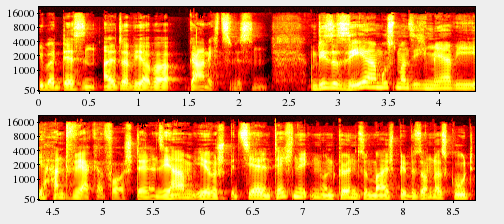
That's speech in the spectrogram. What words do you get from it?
über dessen Alter wir aber gar nichts wissen. Und diese Seher muss man sich mehr wie Handwerker vorstellen. Sie haben ihre speziellen Techniken und können zum Beispiel besonders gut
